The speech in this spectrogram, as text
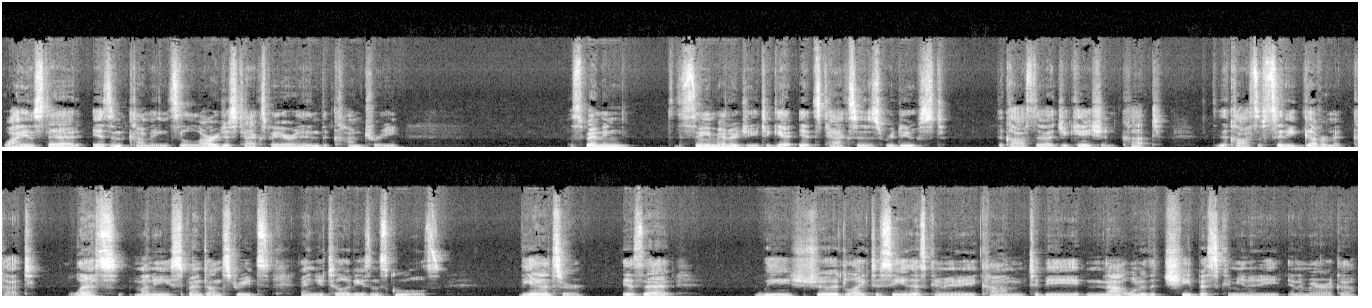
Why instead isn't Cummins, the largest taxpayer in the country, spending the same energy to get its taxes reduced? The cost of education cut, the cost of city government cut, less money spent on streets and utilities and schools? The answer is that we should like to see this community come to be not one of the cheapest community in America,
